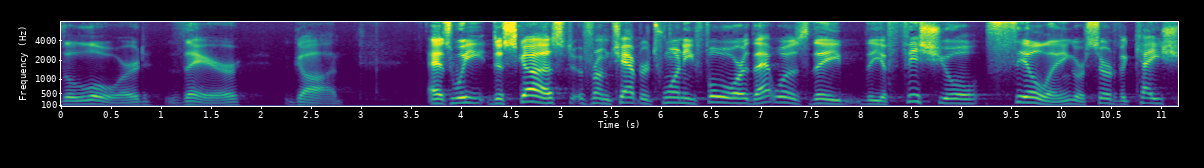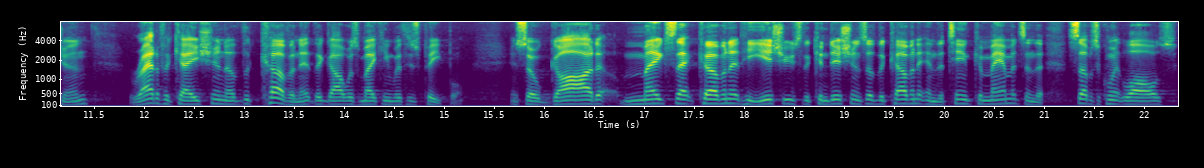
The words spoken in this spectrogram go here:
the Lord, their God. As we discussed from chapter 24, that was the, the official sealing or certification, ratification of the covenant that God was making with his people. And so God makes that covenant. He issues the conditions of the covenant and the Ten Commandments and the subsequent laws.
